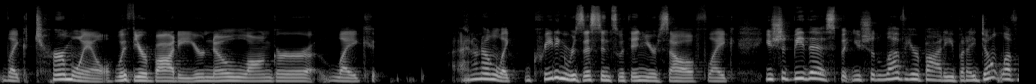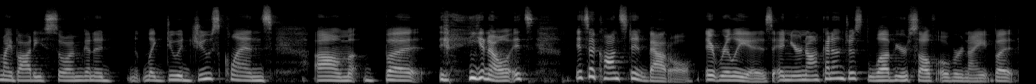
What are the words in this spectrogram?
like turmoil with your body. You're no longer like I don't know, like creating resistance within yourself. Like, you should be this, but you should love your body, but I don't love my body, so I'm gonna like do a juice cleanse. Um, but you know, it's it's a constant battle. It really is. And you're not going to just love yourself overnight, but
